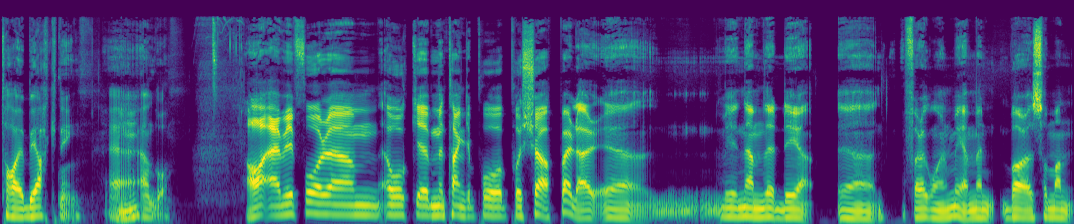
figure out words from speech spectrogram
ta i beaktning eh, Mm. ändå. Ja, nej, vi får, ehm, och eh, med tanke på, på köpare där, eh, vi nämnde det eh, förra gången med, men bara så man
